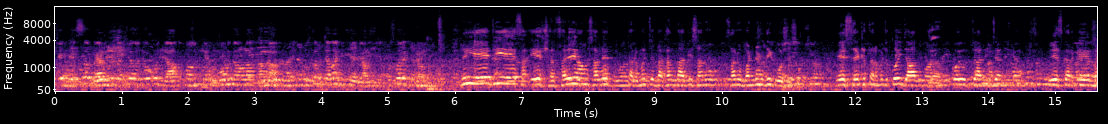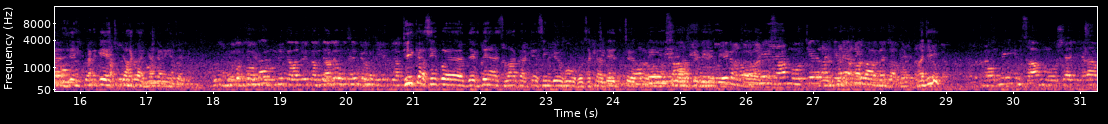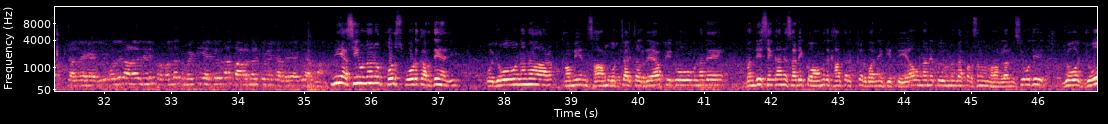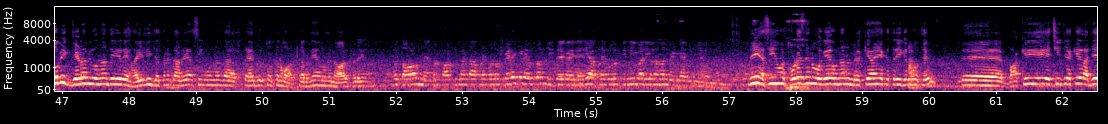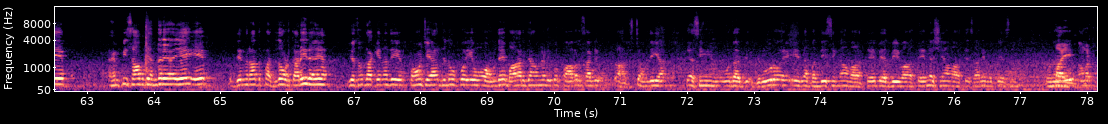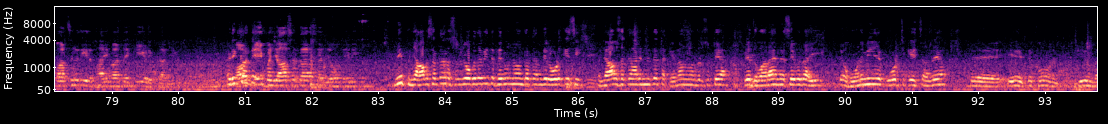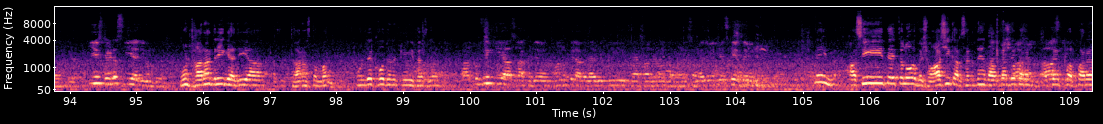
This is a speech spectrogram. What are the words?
ਕਿ ਇਸ ਬੈਠ ਦੇ ਵਿੱਚ ਜੋ ਕੋਈ ਜਾਤ ਪਾਤ ਨੂੰ ਪ੍ਰਮੋਟ ਕਰਨ ਵਾਲਾ ਖੰਨਾ ਉਸ ਤੋਂ ਜ਼ਿਆਦਾ ਕੀਤੀ ਜਾਣੀ ਹੈ ਉਸ ਬਾਰੇ ਕੀ ਕਹੋਗੇ ਨਹੀਂ ਇਹ ਜੀ ਇਹ ਸ- ਇਹ ਸਰੇਆਮ ਸਾਡੇ ਧਰਮ ਚ ਦਖਲਅੰਦਾਜ਼ੀ ਸਾਨੂੰ ਸਾਨੂੰ ਵੰਡਣ ਦੀ ਕੋਸ਼ਿਸ਼ ਇਹ ਸਿੱਖ ਧਰਮ ਚ ਕੋਈ ਜਾਤ ਪਾਤ ਨਹੀਂ ਕੋਈ ਉੱਚਾ ਨੀਚਾ ਨਹੀਂ ਹੈ। ਇਸ ਕਰਕੇ ਮੈਂ ਇਹ ਕਹਿੰਦਾ ਕਿ ਇਹ ਚੀਜ਼ਾਂ ਹਟਾਈਆਂ ਜਾਣੀਆਂ ਚਾਹੀਦੀਆਂ। ਠੀਕ ਹੈ ਅਸੀਂ ਦੇਖਦੇ ਹਾਂ ਸਲਾਹ ਕਰਕੇ ਅਸੀਂ ਜੇ ਹੋ ਹੋ ਸਕਿਆ ਤੇ ਤੌਰ ਤੇ ਵੀ ਇਨਸਾਫ ਮੋਰਚੇ ਦੇ ਨਾਲ ਕਿਵੇਂ ਆਪਾਂ ਲਾਗਦੇ ਚੱਲਦੇ ਹਾਂ? ਹਾਂਜੀ। ਕੌਮੀ ਇਨਸਾਫ ਮੋਰਚਾ ਜਿਹੜਾ ਚੱਲ ਰਿਹਾ ਜੀ ਉਹਦੇ ਨਾਲ ਜਿਹੜੀ ਪ੍ਰਬੰਧਕ ਕਮੇਟੀ ਹੈ ਜੀ ਉਹਦਾ ਤਾਲਮੇਲ ਕਿਵੇਂ ਚੱਲ ਰਿਹਾ ਜੀ ਆਪਣਾ? ਨਹੀਂ ਅਸੀਂ ਉਹਨਾਂ ਨੂੰ ਫੁੱਲ ਸਪੋਰਟ ਕਰਦੇ ਹਾਂ ਜੀ। ਉਹ ਜੋ ਉਹਨਾਂ ਦਾ ਕੌਮੀ ਇਨਸਾਫ ਮੋਰਚਾ ਚੱਲ ਰਿਹਾ ਕਿ ਉਹ ਉਹਨਾਂ ਦੇ ਬੰਦੀ ਸਿੰਘਾਂ ਨੇ ਸਾਡੀ ਕੌਮ ਦੇ ਖਾਤਰ ਕੁਰਬਾਨੀ ਕੀਤੀ ਆ। ਉਹਨਾਂ ਨੇ ਕੋਈ ਉਹਨਾਂ ਦਾ ਪਰਸਨਲ ਮਾਮਲਾ ਨਹੀਂ ਸੀ। ਉਹਦੀ ਜੋ ਜੋ ਵੀ ਜਿਹੜਾ ਵੀ ਉਹਨਾਂ ਦੀ ਰਿਹਾਈ ਲਈ ਯਤਨ ਕਰ ਰਿਹਾ ਸੀ ਉਹਨਾਂ ਦਾ ਤਹਿ ਦਿਲ ਤੋਂ ਧੰਨਵਾਦ ਕਰਦੇ ਹਾਂ ਉਹਨਾਂ ਦੇ ਨਾਲ ਖੜੇ ਹਾਂ। ਬਤੌਰ ਮੈਂਬਰ ਪਾਰਲੀਮੈਂਟ ਆਪਣੇ ਵੱਲੋਂ ਕਿਹੜੇ ਕਿਹੜੇ ਉਦਮ ਕੀਤੇ ਗਏ ਨੇ ਜੀ? ਆਪਣੇ ਵੱਲੋਂ ਕਿੰਨੀ ਵਾਰੀ ਉਹਨਾਂ ਨਾਲ ਮੀਟਿੰਗਾਂ ਕੀਤੀਆਂ ਹੋਈਆਂ ਨਹੀਂ ਅਸੀਂ ਉਹ ਥੋੜੇ ਦਿਨ ਹੋ ਗਏ ਉਹਨਾਂ ਨੂੰ ਮਿਲ ਕੇ ਆਏ ਇੱਕ ਤਰੀਕ ਨੂੰ ਉੱਥੇ। ਤੇ ਬਾਕੀ ਇਹ ਚੀਜ਼ ਹੈ ਕਿ ਅਜੇ ਐਮਪੀ ਸਾਹਿਬ ਦੇ ਅੰਦਰ ਆ ਇਹ ਇਹ ਦਿਨ ਰਾਤ ਭੱਜ ਦੌੜ ਕਰ ਹੀ ਰਹੇ ਆ। ਜਿੱਥੋਂ ਤੱਕ ਇਹਨਾਂ ਦੀ ਪਹੁੰਚ ਆ ਜਦੋਂ ਕੋਈ ਉਹ ਆਉਂਦੇ ਬਾਹਰ ਜਾਂ ਉਹਨਾਂ ਦੀ ਕੋਈ ਪਾਵਰ ਸਾਡੇ ਹੱਥ 'ਚ ਆਉਂਦੀ ਆ ਤੇ ਅਸੀਂ ਉਹਦਾ ਜ਼ਰੂਰ ਇਹਦਾ ਬੰਦੀ ਸਿੰਘਾਂ ਵਾਸਤੇ ਬੇਅਦਬੀ ਵਾਸਤੇ ਨਸ਼ਿਆਂ ਵਾਸਤੇ ਸਾਰੇ ਮੁੱਦੇ ਅਸੀਂ ਉਹਨਾਂ ਭਾਈ ਨੂੰ ਅਮਰਪਾਲ ਸਿੰਘ ਦੀ ਰਿਹਾਈ ਵਾਸਤੇ ਕੀ ਅੜਿੱਕਾ ਜੀ? ਅੜਿੱਕਾ ਤੇ- ਪੰਜਾਬ ਸਰਕਾਰ ਸਹਿਯੋਗ ਦੇ ਰਹੀ ਨਹੀਂ ਪੰਜਾਬ ਸਰਕਾਰ ਸਹਿਯੋਗ ਦੇ ਵੀ ਤੇ ਫਿਰ ਉਹਨਾਂ ਨੂੰ ਅੰਦਰ ਕਰਨ ਦੀ ਲੋੜ ਕੀ ਸੀ? ਪੰਜਾਬ ਸਰਕਾਰ ਨੇ ਤੇ ਧੱਕੇ ਨਾਲ ਉਹਨੂੰ ਅੰਦਰ ਸੁੱਟਿਆ। ਫਿਰ ਦੁਬਾਰਾ ਐਨਐਸਏ ਵਧਾਈ ਤੇ ਹੁਣ ਵੀ ਇਹ ਕੋਰਟ 'ਚ ਕੇਸ ਚੱਲ ਰਿਹਾ ਤੇ ਇਹ ਦੇਖੋ ਹੁਣ ਕੀ ਹੁੰਦਾ। ਕੀ ਸਟੇਟਸ ਕੀ ਹੈ ਜੀ ਹੁਣ ਹੁਣ 18 ਤਰੀਕ ਹੈ ਜੀ ਆ 18 ਸਤੰਬਰ। ਹੁਣ ਦੇਖੋ ਦਿਨ ਕੀ ਫੈਸਲਾ। ਤੁਸੀਂ ਕੀ ਆਸ ਰੱਖਦੇ ਹੋ? ਤੁਹਾਨੂੰ ਕੀ ਲੱਗਦਾ ਵੀ ਕੀ ਫੈਸਲਾ ਜਿਹੜਾ ਆਉਣ ਵਾਲੇ ਸਮੇਂ ਦੇ ਵਿੱਚ ਇਸ ਕੇਸ ਦੇ ਵਿੱਚ? ਨਹੀਂ ਅਸੀਂ ਤੇ ਚਲੋ ਵਿਸ਼ਵਾਸ ਹੀ ਕਰ ਸਕਦੇ ਹਾਂ ਅਦਾਲਤਾਂ ਤੇ ਪਰ ਪਰ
